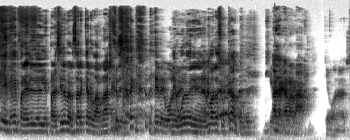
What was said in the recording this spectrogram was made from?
Listo, eh, para el- Parecía Berserker Barrage de, de, de de Wolverine. En el mar de sus Capcom. Qué bueno. Qué bueno eso.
